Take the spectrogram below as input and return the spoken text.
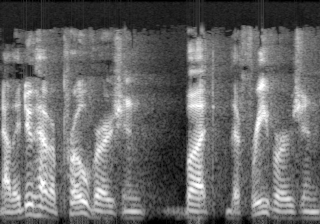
Now, they do have a pro version, but the free version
